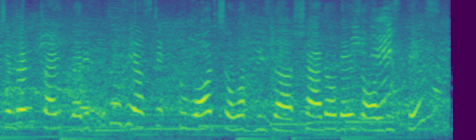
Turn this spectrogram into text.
children felt very enthusiastic to watch over these uh, shadow days, all these things.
